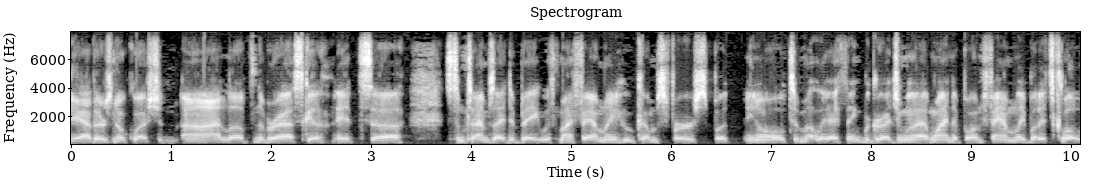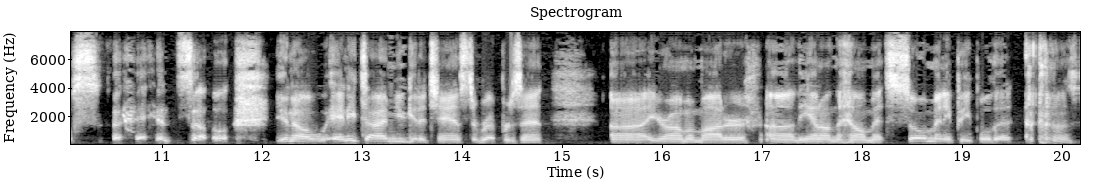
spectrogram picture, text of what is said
Yeah, there's no question. Uh, I love Nebraska. It's uh, sometimes I debate with my family who comes first, but you know, ultimately, I think begrudgingly I wind up on family, but it's close. and so, you know, anytime you get a chance to represent uh, your alma mater, uh, the N on the helmet, so many people that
